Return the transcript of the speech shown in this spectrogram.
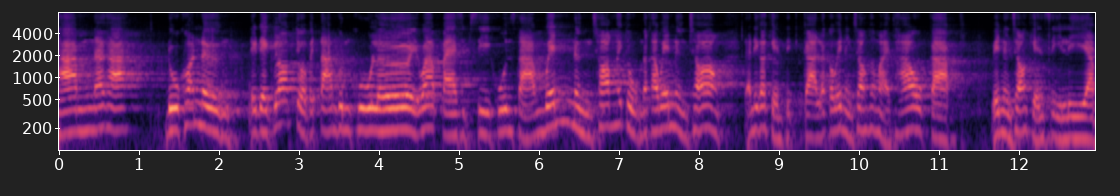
ทำนะคะ ดูข้อหนึ่งเด็กๆลอกโจทย์ไปตามคุณครูเลยว่า 84คูณ3เว้น 1 ช่องให้ถูกนะคะ เว้น 1 ช่องแล้วนี่ก็เขียนติดกันแล้วก็เว้น 1 ช่องเครื่องหมายเท่ากับ เว้น 1 ช่องเขียนสี่เหลี่ยม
